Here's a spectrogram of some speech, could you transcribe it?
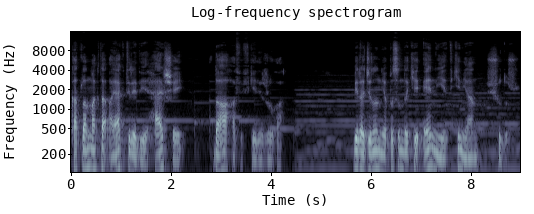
katlanmakta ayak dirediği her şey daha hafif gelir ruha. Bir acının yapısındaki en yetkin yan şudur.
